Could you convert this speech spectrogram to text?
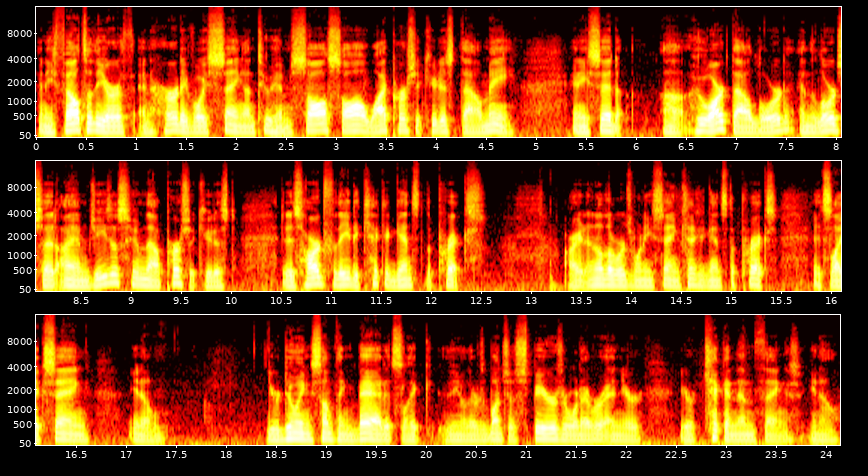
And he fell to the earth and heard a voice saying unto him, Saul, Saul, why persecutest thou me? And he said, uh, Who art thou, Lord? And the Lord said, I am Jesus whom thou persecutest. It is hard for thee to kick against the pricks. All right, in other words, when he's saying kick against the pricks, it's like saying, you know, you're doing something bad. It's like, you know, there's a bunch of spears or whatever, and you're you're kicking them things, you know.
